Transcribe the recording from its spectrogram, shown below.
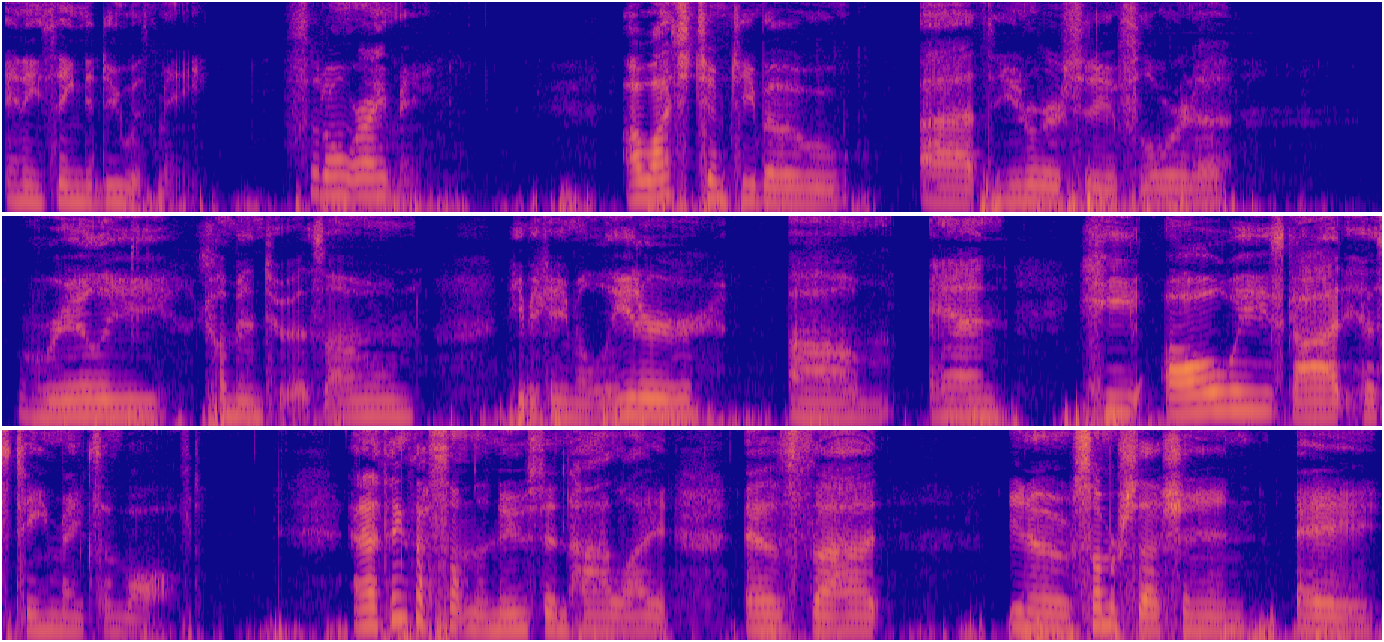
anything to do with me. So don't write me. I watched Tim Tebow at the University of Florida really come into his own. He became a leader, um, and he always got his teammates involved. And I think that's something the news didn't highlight is that, you know, summer session A,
